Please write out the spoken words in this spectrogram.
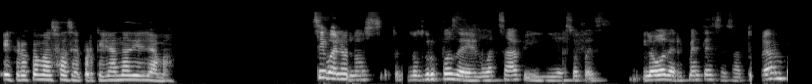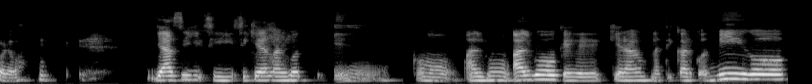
Y creo que más fácil porque ya nadie llama. Sí, bueno, los, los grupos de WhatsApp y eso pues luego de repente se saturan, pero ya si, si, si quieren algo eh, como algo, algo que quieran platicar conmigo,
